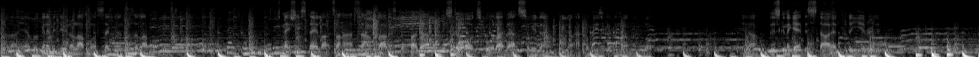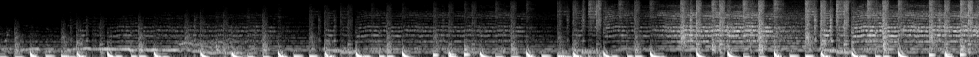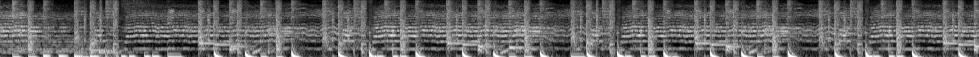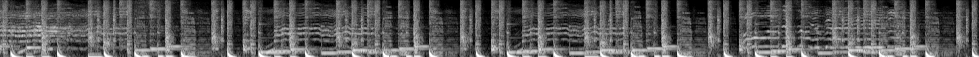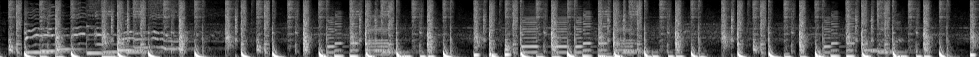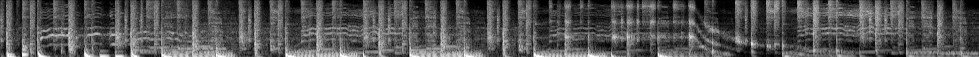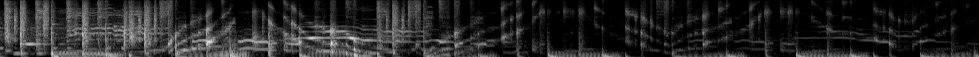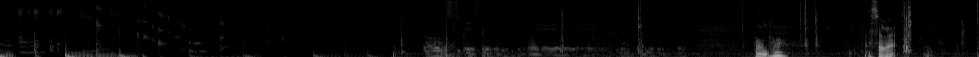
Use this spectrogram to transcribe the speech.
But uh, yeah, we're going to be doing a lot more segments, there's a lot more things to come. Just make sure you stay locked on our SoundCloud and stuff like that. We're still old school like that, so we don't do no Apple Music at the moment, but you know, we're just going to get this started for the year, really.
